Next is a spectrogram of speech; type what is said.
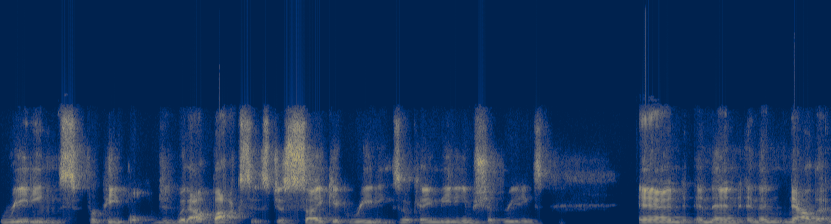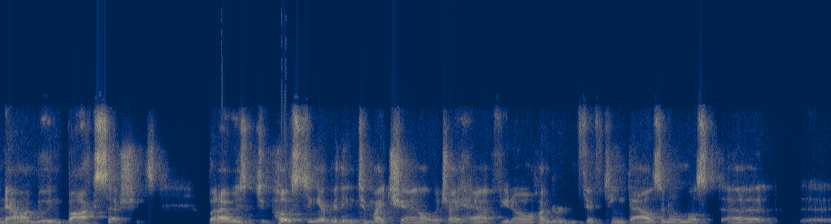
readings for people without boxes, just psychic readings, okay, mediumship readings. And and then and then now that now I'm doing box sessions. But I was posting everything to my channel, which I have, you know, 115,000 almost uh, uh,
